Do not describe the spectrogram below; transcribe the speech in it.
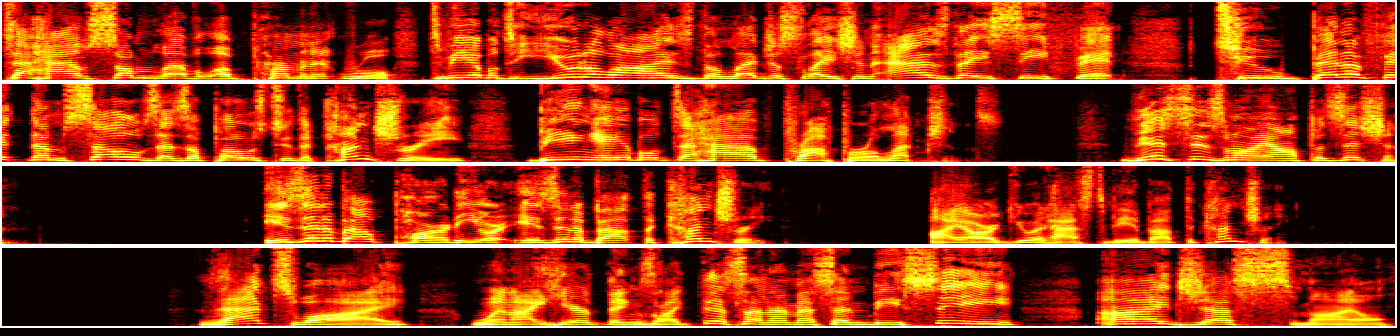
to have some level of permanent rule, to be able to utilize the legislation as they see fit to benefit themselves as opposed to the country being able to have proper elections. This is my opposition. Is it about party or is it about the country? I argue it has to be about the country. That's why when I hear things like this on MSNBC, I just smile.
